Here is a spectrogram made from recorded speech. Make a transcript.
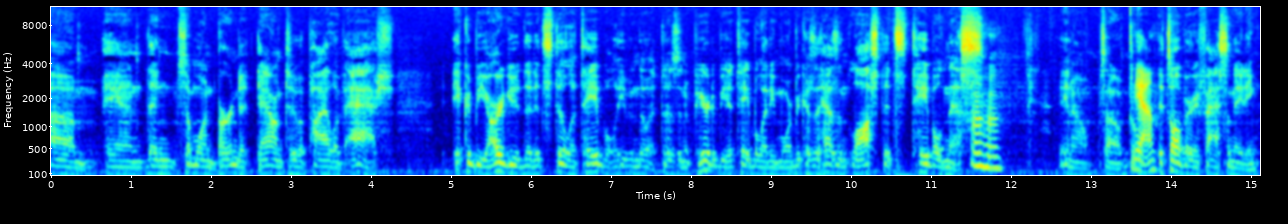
Um, and then someone burned it down to a pile of ash, it could be argued that it's still a table, even though it doesn't appear to be a table anymore because it hasn't lost its tableness. You know, so Yeah. it's all very fascinating.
